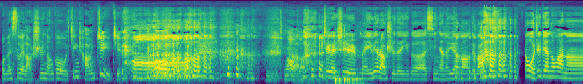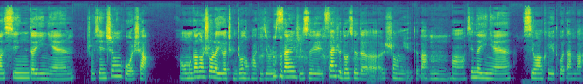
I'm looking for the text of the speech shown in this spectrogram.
我们四位老师能够经常聚一聚。哦，嗯，挺好的。这个是每一位老师的一个新年的愿望，对吧？那我这边的话呢，新的一年，首先生活上，我们刚刚说了一个沉重的话题，就是三十岁、三十多岁的剩女，对吧？嗯，嗯，新的一年希望可以脱单吧。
